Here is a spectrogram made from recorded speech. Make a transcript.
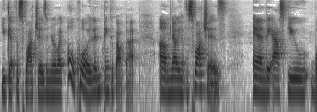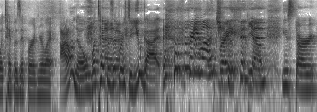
you get the swatches, and you're like, oh, cool, I didn't think about that. Um, now you have the swatches, and they ask you what type of zipper, and you're like, I don't know. What type of zippers do you got? Much, right? And Yeah. then you start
